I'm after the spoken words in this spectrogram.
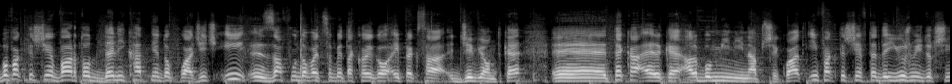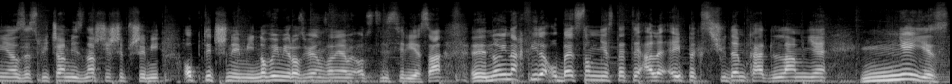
bo faktycznie warto warto delikatnie dopłacić i y, zafundować sobie takiego Apexa 9, e, TKL albo Mini na przykład i faktycznie wtedy już mieć do czynienia ze switchami znacznie szybszymi, optycznymi, nowymi rozwiązaniami od SteelSeriesa. E, No i na chwilę obecną niestety, ale Apex 7 dla mnie nie jest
